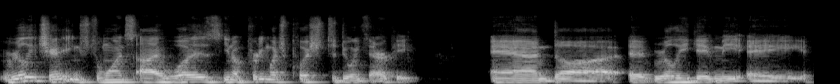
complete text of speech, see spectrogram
really changed once I was, you know, pretty much pushed to doing therapy. And uh, it really gave me a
